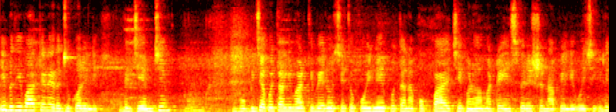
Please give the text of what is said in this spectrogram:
એ બધી વાત એણે રજૂ કરેલી. એટલે જેમ જેમ બીજા કોઈ તાલીમાર્થી બહેનો છે તો કોઈને પોતાના પપ્પાએ છે ભણવા માટે ઇન્સ્પિરેશન આપેલી હોય છે. એટલે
